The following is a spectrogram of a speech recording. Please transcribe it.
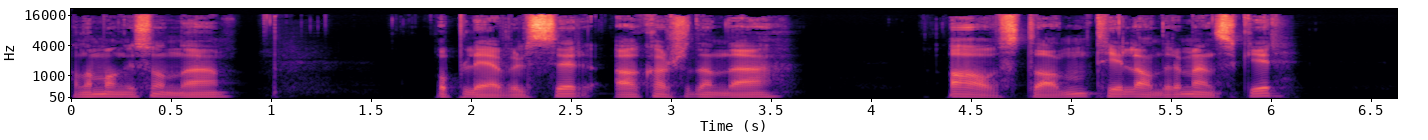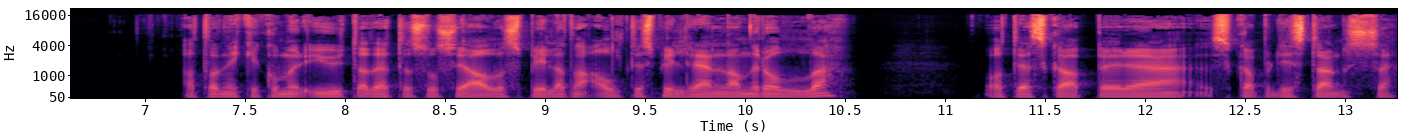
Han har mange sånne opplevelser av kanskje denne avstanden til andre mennesker at han ikke kommer ut av dette sosiale spillet, at han alltid spiller en eller annen rolle, og at det skaper, eh, skaper distanse.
